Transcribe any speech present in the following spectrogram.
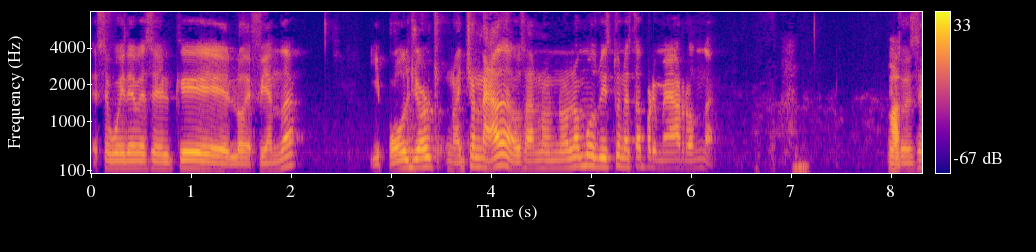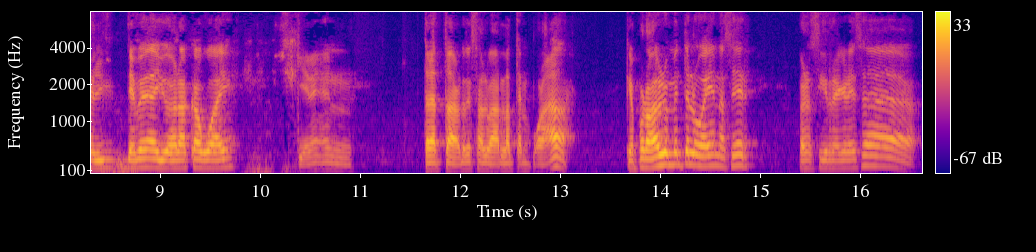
ese güey debe ser el que lo defienda. Y Paul George no ha hecho nada, o sea, no, no lo hemos visto en esta primera ronda. No. Entonces él debe de ayudar a Kawhi si quieren tratar de salvar la temporada. Que probablemente lo vayan a hacer. Pero si regresa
